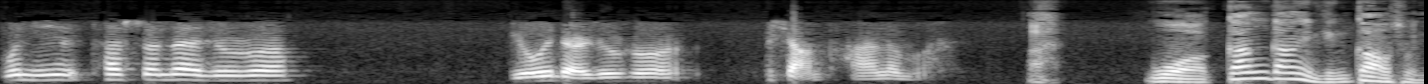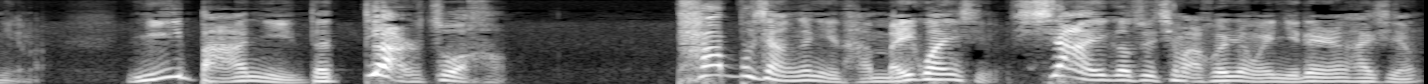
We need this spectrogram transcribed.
问题他现在就是说。有一点就是说不想谈了嘛。我刚刚已经告诉你了，你把你的店儿做好，他不想跟你谈没关系，下一个最起码会认为你这人还行。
